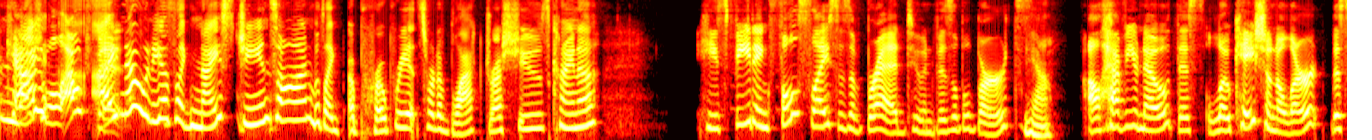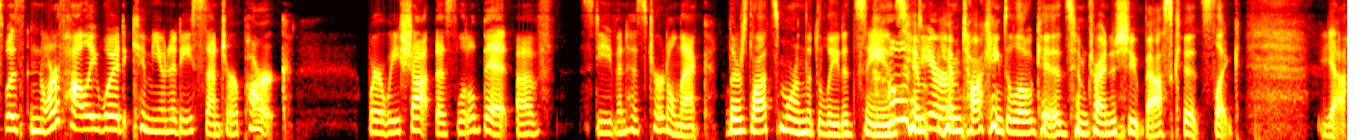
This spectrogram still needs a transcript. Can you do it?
And casual ni- outfit? I know, and he has like nice jeans on with like appropriate sort of black dress shoes, kind of. He's feeding full slices of bread to invisible birds. Yeah. I'll have you know this location alert. This was North Hollywood Community Center Park, where we shot this little bit of Steve and his turtleneck. There's lots more in the deleted scenes. Oh, him, dear. him talking to little kids, him trying to shoot baskets. Like, yeah.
